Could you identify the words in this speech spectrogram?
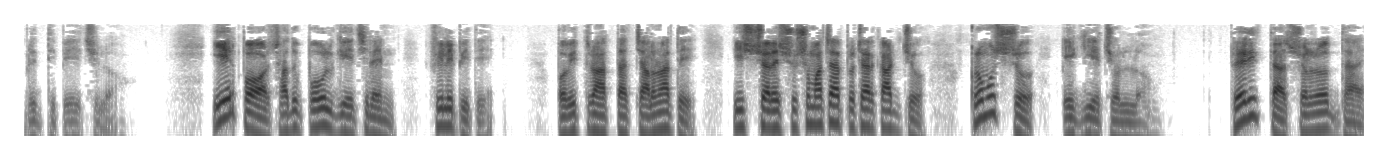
বৃদ্ধি পেয়েছিল। এরপর সাধু পৌল গিয়েছিলেন ফিলিপিতে। পবিত্র আত্মার চালনাতে ঈশ্বরের সুসমাচার প্রচার কার্য ক্রমশ এগিয়ে চলল। প্রেরিত তার ষোল অধ্যায়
